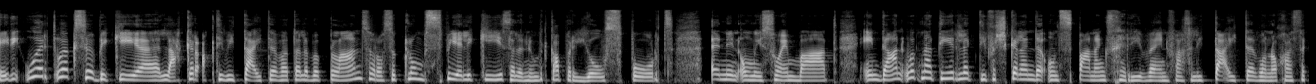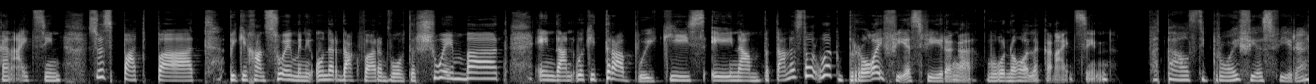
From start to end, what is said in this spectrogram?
het die oord ook so 'n bietjie uh, lekker aktiwiteite wat hulle beplan. So daar's 'n klomp speletjies, hulle noem dit kapriol sport in en om die swembad en dan ook natuurlik die verskillende ontspanningsgeriewe en fasiliteite waarna gaste kan uitsien, soos padpad, bietjie gaan swem in die onderdak warmwater swembad en dan ook die trapbootjies en um, dan is daar ook braaifees feesvieringe waarna hulle kan uitsien. Wat behels die braaifeesviering?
